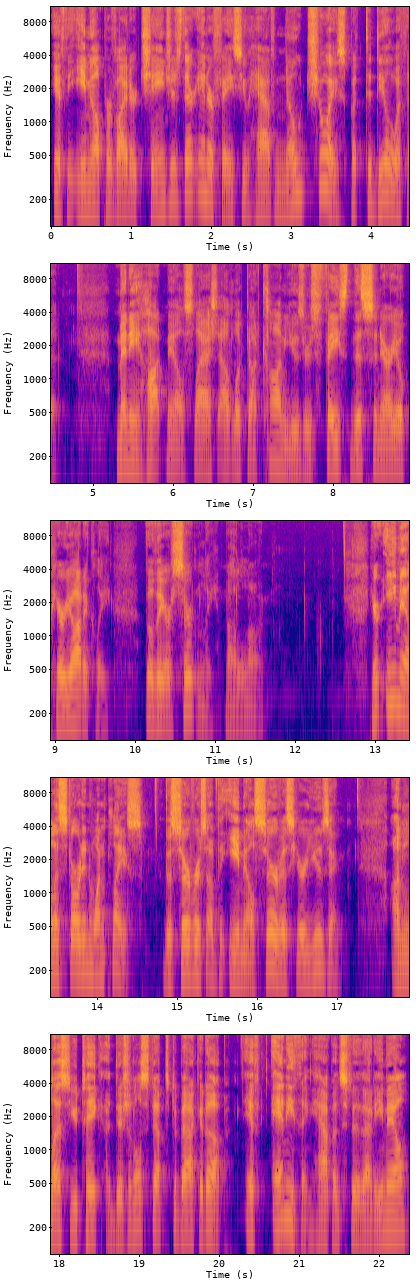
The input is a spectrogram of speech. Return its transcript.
If the email provider changes their interface, you have no choice but to deal with it. Many Hotmail slash Outlook.com users face this scenario periodically, though they are certainly not alone. Your email is stored in one place, the servers of the email service you're using. Unless you take additional steps to back it up, if anything happens to that email,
